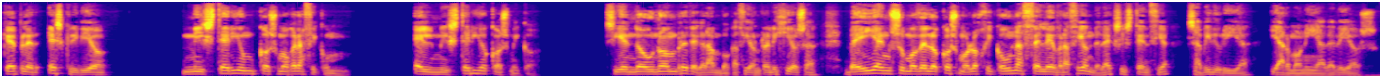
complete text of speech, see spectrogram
Kepler escribió Mysterium Cosmographicum, el misterio cósmico. Siendo un hombre de gran vocación religiosa, veía en su modelo cosmológico una celebración de la existencia, sabiduría y armonía de Dios.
